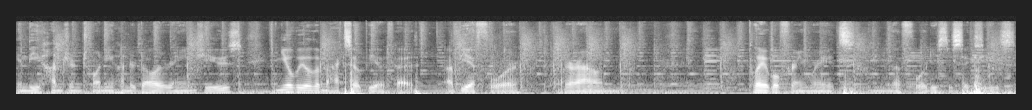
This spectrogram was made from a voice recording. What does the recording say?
in the 120 $100 range used, and you'll be able to max out BFF, a BF4 at around playable frame rates in the 40s to 60s.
